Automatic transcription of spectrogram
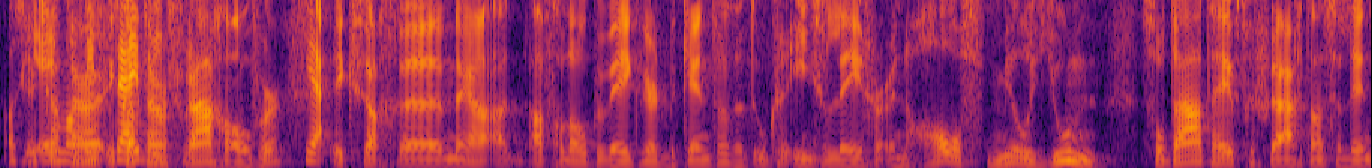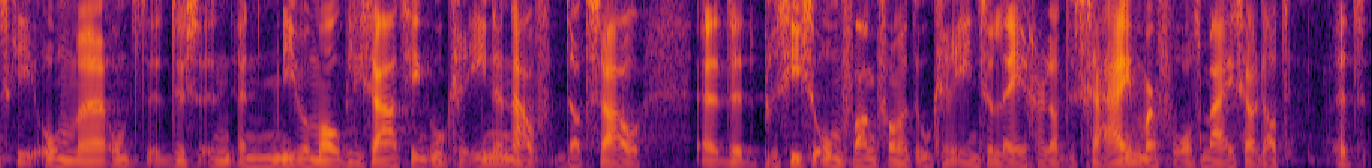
als hij ik eenmaal daar, die vrijheid... Ik had daar een vraag over. Ja. Ik zag, uh, nou ja, afgelopen week werd bekend dat het Oekraïense leger een half miljoen soldaten heeft gevraagd aan Zelensky om, uh, om dus een, een, nieuwe mobilisatie in Oekraïne. Nou, dat zou de, de, precieze omvang van het Oekraïense leger, dat is geheim, maar volgens mij zou dat het,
